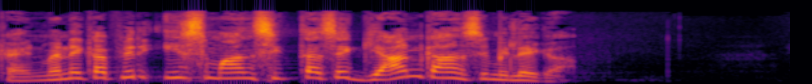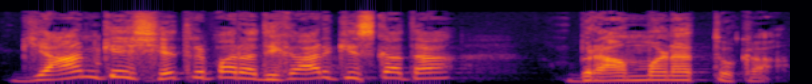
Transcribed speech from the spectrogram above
काइंड मैंने कहा, फिर इस मानसिकता से ज्ञान कहाँ से मिलेगा? ज्ञान के क्षेत्र पर अधिकार किसका था? ब्राह्मणत्व का।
